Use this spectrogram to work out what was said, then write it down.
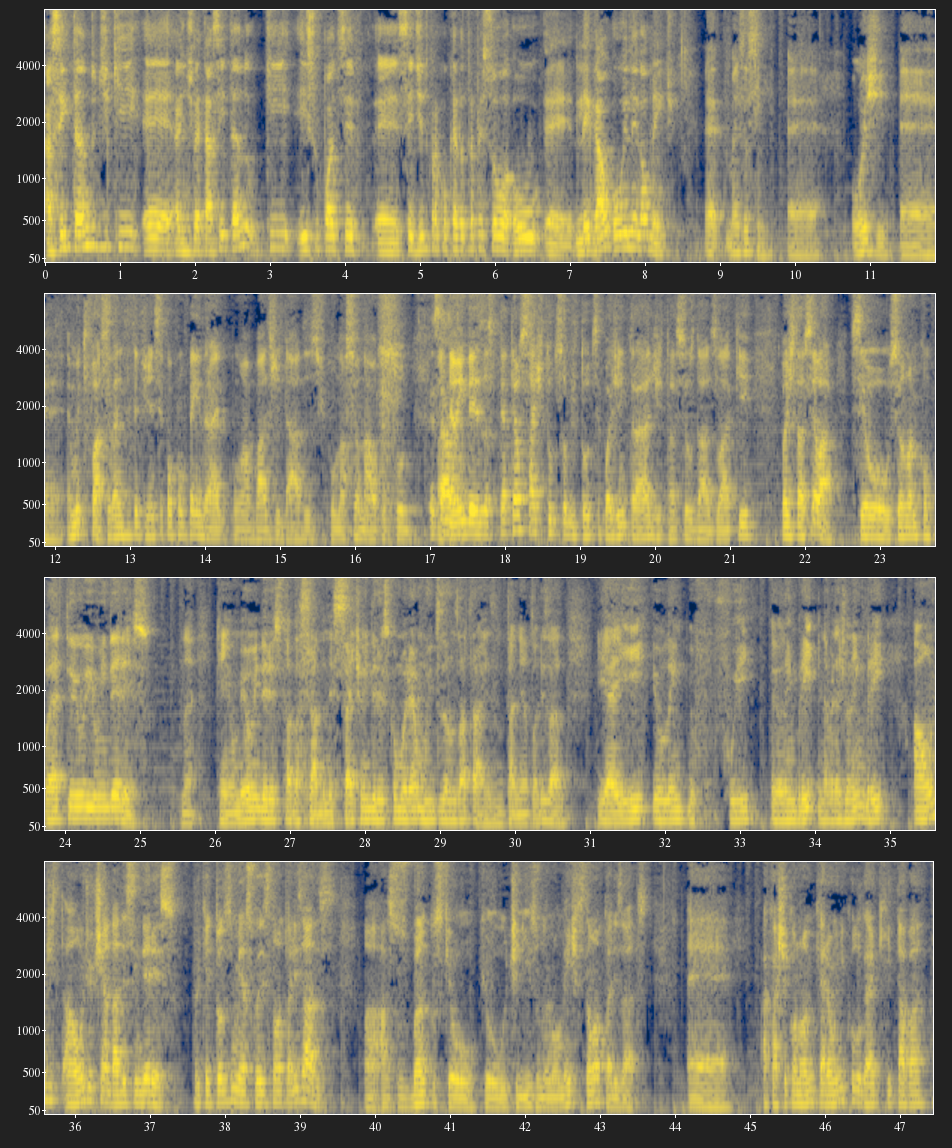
aceitando de que é, a gente vai estar aceitando que isso pode ser é, cedido para qualquer outra pessoa ou é, legal ou ilegalmente. É, mas assim, é, hoje é, é muito fácil. Você vai na Inteligência e você compra um pendrive com a base de dados, tipo, nacional, com tudo. Exato. Até o endereço, tem até o site Tudo Sobre Tudo, você pode entrar, digitar seus dados lá que pode digitar, sei lá, seu, seu nome completo e, o- e o endereço, né? Quem, o meu endereço cadastrado nesse site é um endereço que eu morei há muitos anos atrás, não tá nem atualizado. E aí eu, eu fui, eu lembrei, na verdade eu lembrei aonde, aonde eu tinha dado esse endereço, porque todas as minhas coisas estão atualizadas. Ah, as- os bancos que eu, que eu utilizo normalmente estão atualizados. É, a Caixa Econômica era o único lugar que estava.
